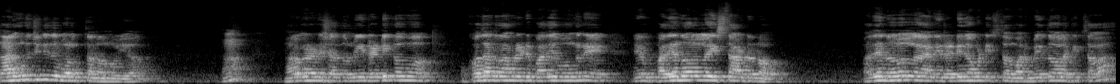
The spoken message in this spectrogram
దాని గురించి నీకు వలుపుతాను నువ్వు ఇవాళ. నలభై రెండు శాతం నీ రెడ్డికేమో కోదండ రామరెడ్డి పదే పోగానే నేను పదిహేను రోజుల్లో ఇస్తా అంటున్నావు. పదిహేను రోజుల్లో ఆయన రెడీ కాబట్టి ఇస్తావు మరి మిగతా వాళ్ళకి ఇస్తావా?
